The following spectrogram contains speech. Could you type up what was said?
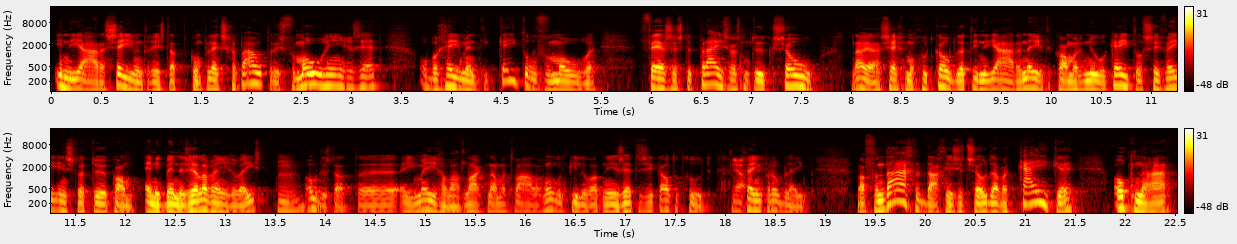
in de jaren 70 is dat complex gebouwd. Er is vermogen ingezet. Op een gegeven moment die ketelvermogen versus de prijs was natuurlijk zo... Nou ja, zeg maar goedkoop dat in de jaren 90 kwam er een nieuwe ketel. CV-installateur kwam. En ik ben er zelf heen geweest. Oh, dus dat eh 1 megawatt. Laat ik nou maar 1200 kilowatt neerzetten. Is ik altijd goed. Ja. Geen probleem. Maar vandaag de dag is het zo dat we kijken ook naar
